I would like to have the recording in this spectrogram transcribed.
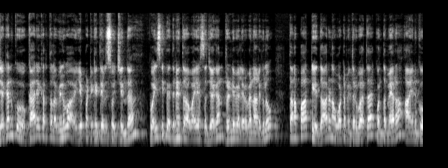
జగన్కు కార్యకర్తల విలువ ఇప్పటికీ తెలిసొచ్చిందా? వైసీపీ అధినేత వైఎస్ జగన్ రెండు వేల ఇరవై నాలుగులో తన పార్టీ దారుణ ఓటమి తరువాత కొంతమేర ఆయనకు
